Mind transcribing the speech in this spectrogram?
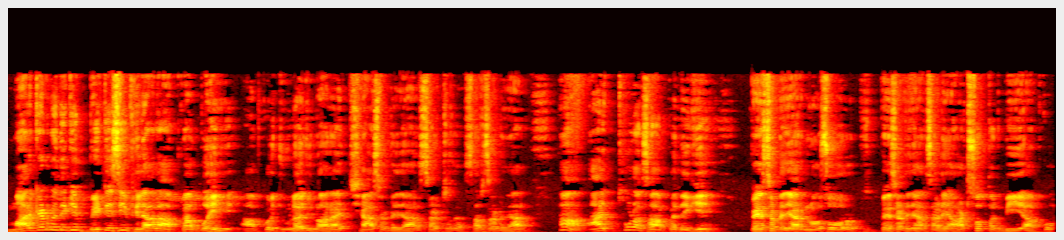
मार्केट में देखिए बीटीसी फ़िलहाल आपका वही आपको झूला झुला रहा है, छियासठ हज़ार सड़सठ हज़ार। हाँ आज थोड़ा सा आपका देखिए, पैंसठ हज़ार नौ सौ और पैंसठ हज़ार साढ़े आठ सौ तक भी आपको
